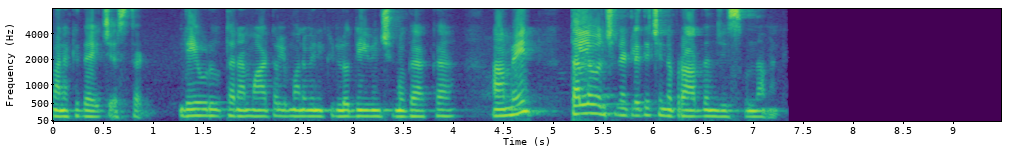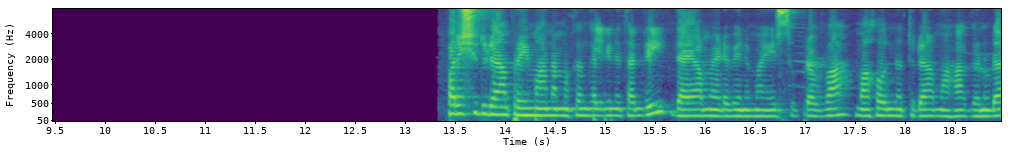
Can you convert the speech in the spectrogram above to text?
మనకి దయచేస్తాడు. దేవుడు తన మాటలు మన వినికిడిలో దీవించునుగాక. ఆమె తల్ల వంచినట్లయితే చిన్న ప్రార్థన చేసుకుందామండి. పరిశుద్ధుడా ప్రేమ నమ్మకం కలిగిన తండ్రి దయామేడవైన మా యేసు ప్రవ్వ మహోన్నతుడా మహాగణుడా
